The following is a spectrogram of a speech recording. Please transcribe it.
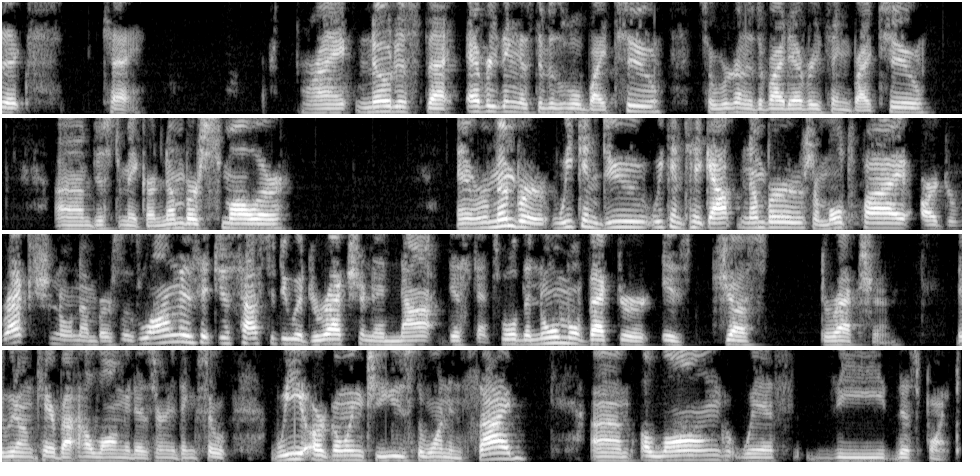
6k, right? Notice that everything is divisible by 2, so we're going to divide everything by 2 um, just to make our number smaller. And remember, we can do we can take out numbers or multiply our directional numbers as long as it just has to do with direction and not distance. Well, the normal vector is just direction. That We don't care about how long it is or anything. So we are going to use the one inside um, along with the this point.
